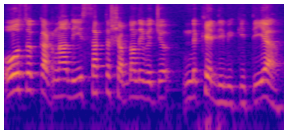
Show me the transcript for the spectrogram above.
ਉਸ ਘਟਨਾ ਦੀ ਸਖਤ ਸ਼ਬਦਾਂ ਦੇ ਵਿੱਚ ਨਿਖੇਧੀ ਵੀ ਕੀਤੀ ਹੈ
